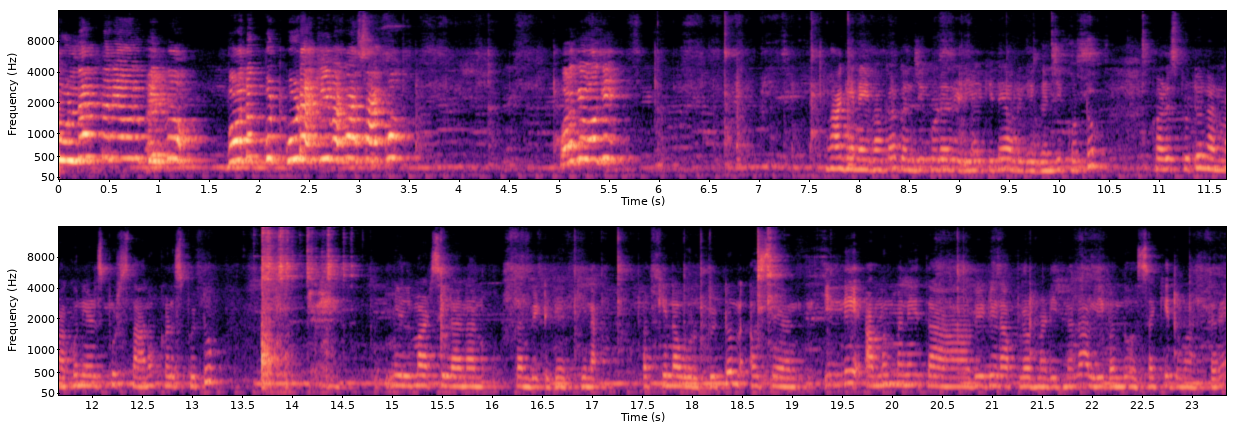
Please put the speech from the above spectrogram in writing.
ತುಳ್ದಾಕ್ತಾನೆ ಅವನು ಪಿಕ್ಕು ಬೋನಕ್ ಬಿಟ್ಟು ಕೂಡಾಕಿ ಇವಾಗ, ಸಾಕು. ಹೋಗಿ ಹೋಗಿ. ಹಾಗೇನೆ ಇವಾಗ ಗಂಜಿ ಕೂಡ ರೆಡಿ ಆಗಿದೆ ಅವರಿಗೆ ಗಂಜಿ ಕೊಟ್ಟು ಕಳಿಸ್ಬಿಟ್ಟು ನನ್ನ ಮಗನ ಹೇಳಿಸ್ಬಿಟ್ಟು ಸ್ನಾನಕ್ಕೆ ಕಳಿಸ್ಬಿಟ್ಟು ಮಿಲ್ ಮಾಡಿಸಿಲ್ಲ ನಾನು ತಂಬಿಟ್ಟಿಗೆ ಅಕ್ಕಿನ. ಅಕ್ಕಿನ ಹುರಿದ್ಬಿಟ್ಟು ಇಲ್ಲಿ ಅಮ್ಮನ ಮನೆ ತ ವೀಡಿಯೋನ ಅಪ್ಲೋಡ್ ಮಾಡಿದ್ನಲ್ಲ, ಅಲ್ಲಿ ಬಂದು ಹೊಸಕ್ಕಿದು ಮಾಡ್ತಾರೆ.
